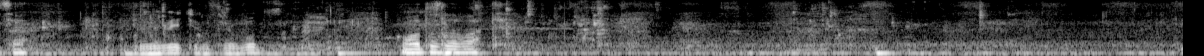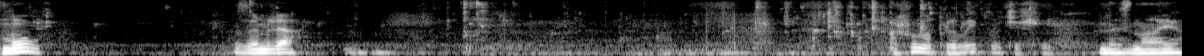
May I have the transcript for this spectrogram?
Оце витягну, треба воду зливати. воду зливати. Мул. Земля. А що воно прилипло чи що? Не знаю.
